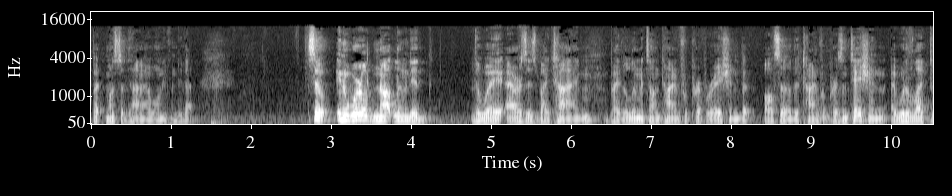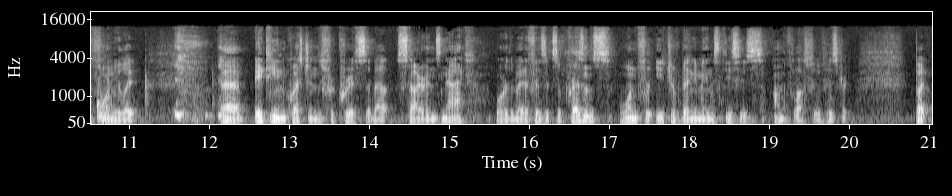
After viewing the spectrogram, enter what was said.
but most of the time I won't even do that. So, in a world not limited the way ours is by time, by the limits on time for preparation, but also the time for presentation, I would have liked to formulate uh, 18 questions for Chris about Styron's Nat or the metaphysics of presence, one for each of Benjamin's theses on the philosophy of history. But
